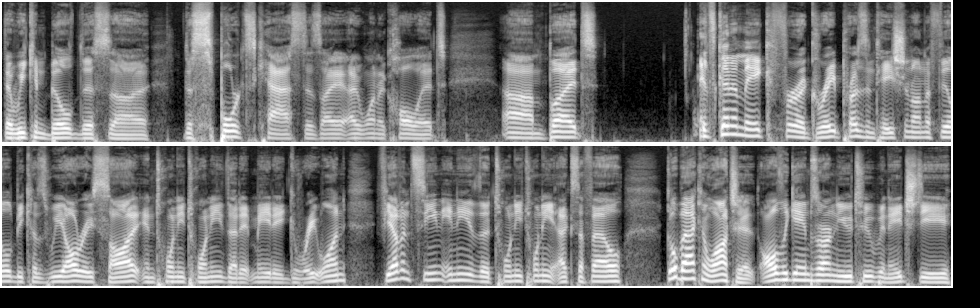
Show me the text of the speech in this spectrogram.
that we can build this uh, the sports cast as I, I want to call it. Um, but it's going to make for a great presentation on the field because we already saw it in 2020 that it made a great one. If you haven't seen any of the 2020 XFL, go back and watch it. All the games are on YouTube in HD.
